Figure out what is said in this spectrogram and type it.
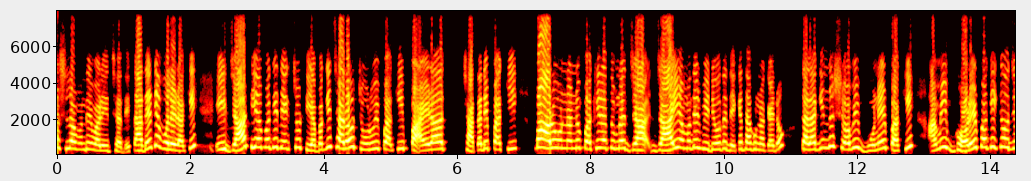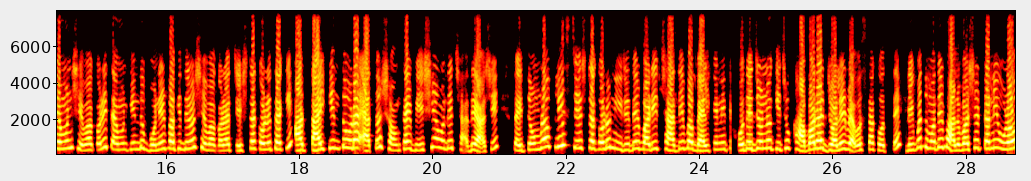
আসলো আমাদের বাড়ির ছাদে তাদেরকে বলে রাখি, এই যা টিয়া পাখি দেখছ, টিয়া পাখি ছাড়াও চড়ুই পাখি, পায়রা ছাতারে পাখি বা আরও অন্যান্য পাখিরা তোমরা যাই আমাদের ভিডিওতে দেখে থাকো না কেন তারা কিন্তু সবই বনের পাখি। আমি ঘরের পাখিকেও যেমন সেবা করি, তেমন কিন্তু বনের পাখিদেরও সেবা করার চেষ্টা করে থাকি। আর তাই কিন্তু ওরা এত সংখ্যায় বেশি আমাদের ছাদে আসে, তাই তোমরাও প্লিজ চেষ্টা করো নিজেদের বাড়ির ছাদে বা ব্যালকনিতে ওদের জন্য কিছু খাবার আর জলের ব্যবস্থা করতে। দেখবে তোমাদের ভালোবাসার টানে ওরাও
